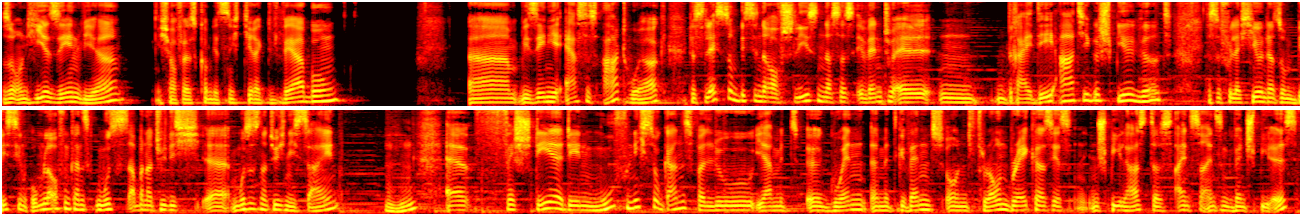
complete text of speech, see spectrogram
So, und hier sehen wir, ich hoffe, es kommt jetzt nicht direkt Werbung. Ähm, wir sehen hier erstes Artwork. Das lässt so ein bisschen darauf schließen, dass das eventuell ein 3D-artiges Spiel wird, dass du vielleicht hier und da so ein bisschen rumlaufen kannst. Muss es aber natürlich, äh, muss es natürlich nicht sein. Äh, verstehe den Move nicht so ganz, weil du ja mit äh, Gwen, äh, mit Gwent und Thronebreakers jetzt ein Spiel hast, das eins zu eins ein Gwent-Spiel ist.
